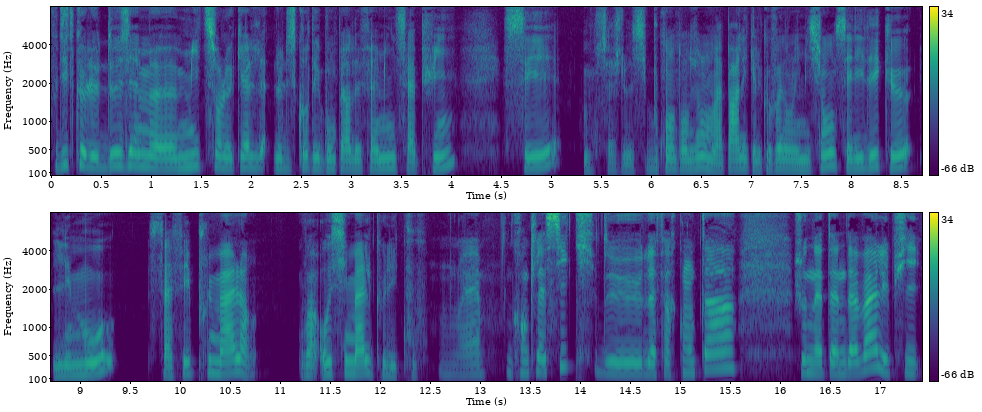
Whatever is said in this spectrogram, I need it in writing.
Vous dites que le deuxième euh, mythe sur lequel le discours des bons pères de famille s'appuie, c'est, ça je l'ai aussi beaucoup entendu, on en a parlé quelques fois dans l'émission, c'est l'idée que les mots, ça fait plus mal, voire aussi mal que les coups. Ouais, grand classique de l'affaire Quanta, Jonathan Daval, et puis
